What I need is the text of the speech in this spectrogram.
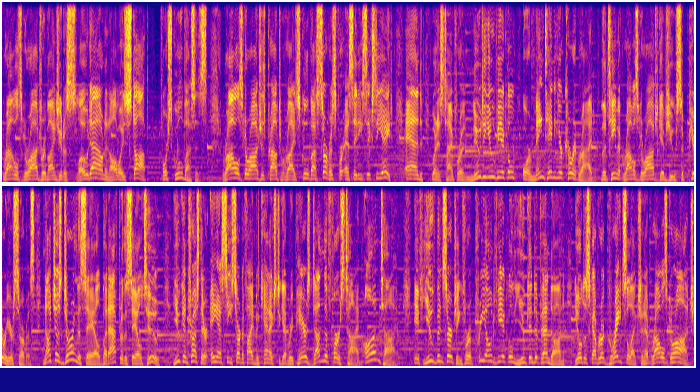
Rowell's Garage reminds you to slow down and always stop for school buses. Rowell's Garage is proud to provide school bus service for SAD 68. And when it's time for a new to you vehicle or maintaining your current ride, the team at Rowell's Garage gives you superior service, not just during the sale, but after the sale too. You can trust their ASE certified mechanics to get repairs done the first time, on time. If you've been searching for a pre owned vehicle you can depend on, you'll discover a great selection at Rowell's Garage.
